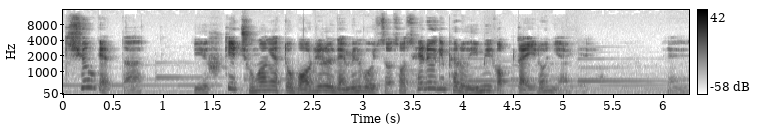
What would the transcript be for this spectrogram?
키우겠다. 이 흑이 중앙에 또 머리를 내밀고 있어서 세력이 별 의미가 없다 이런 이야기예요. 예.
